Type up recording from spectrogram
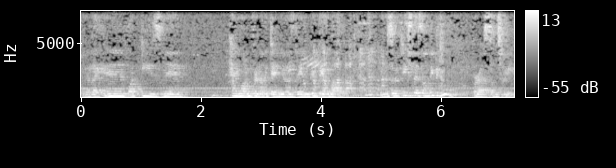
And they're like, eh, 40s, man, hang on for another 10 years, then you can play the mother. You know, so at least there's something to do for us on screen.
